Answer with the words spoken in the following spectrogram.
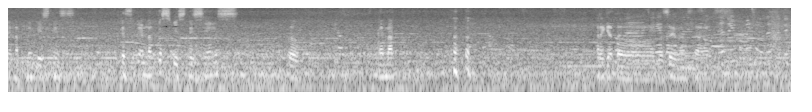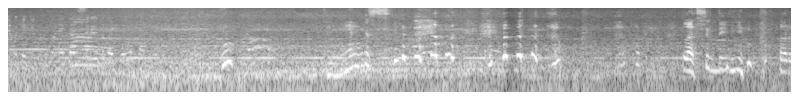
enak nih bisnis. Kes enak kes bisnisnya kes tuh. Enak. Arigato gozaimasu. Uh, dingin guys. Langsung dingin. Keluar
